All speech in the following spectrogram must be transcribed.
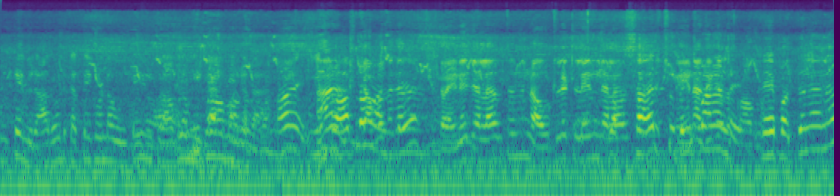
ఉంటే మీరు ఆ రోడ్డు కప్పేయకుండా ఉంటే మీ ప్రాబ్లం మీ ప్రాబ్లం కదా. ఈ ప్రాబ్లం డ్రైనేజ్ ఎలా వెళ్తుంది అవుట్లెట్ లేని ఎలా ఒకసారి problem. రేపు పొద్దునైనా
